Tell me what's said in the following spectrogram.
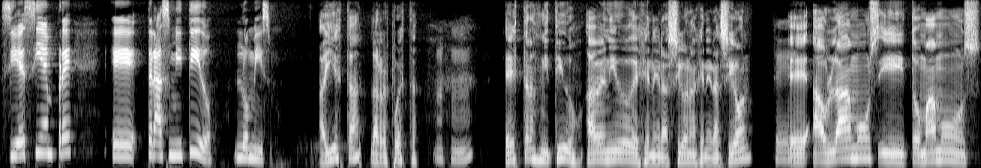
si he siempre eh, transmitido lo mismo? Ahí está la respuesta. Es transmitido, ha venido de generación a generación. Eh, hablamos y tomamos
